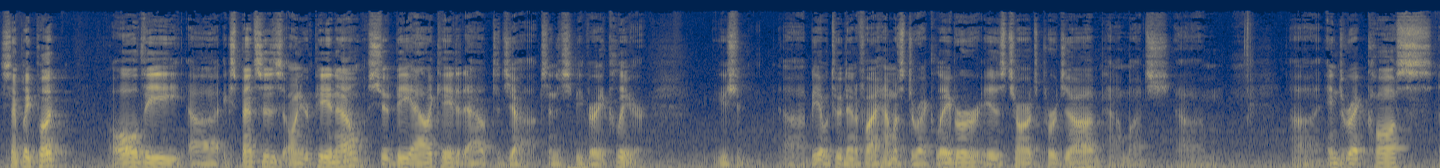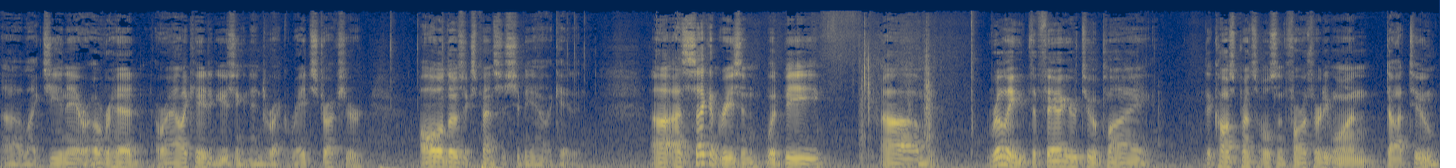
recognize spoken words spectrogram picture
simply put, all the uh, expenses on your P&L should be allocated out to jobs, and it should be very clear. You should uh, be able to identify how much direct labor is charged per job, how much um, uh, indirect costs uh, like G&A or overhead are allocated using an indirect rate structure. All of those expenses should be allocated. Uh, a second reason would be um, really the failure to apply the cost principles in FAR 31.2.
